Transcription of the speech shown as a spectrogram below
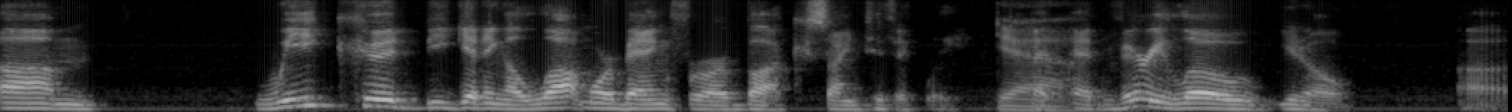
um, we could be getting a lot more bang for our buck scientifically Yeah. at, at very low, you know, uh,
